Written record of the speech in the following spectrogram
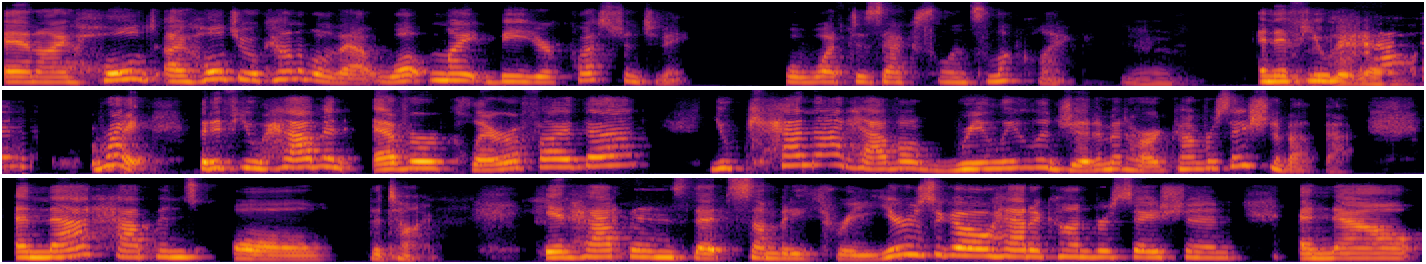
and I hold I hold you accountable to that, what might be your question to me? Well, what does excellence look like? Yeah. And if you haven't Right. But if you haven't ever clarified that, you cannot have a really legitimate hard conversation about that. And that happens all the time. It happens that somebody three years ago had a conversation, and now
